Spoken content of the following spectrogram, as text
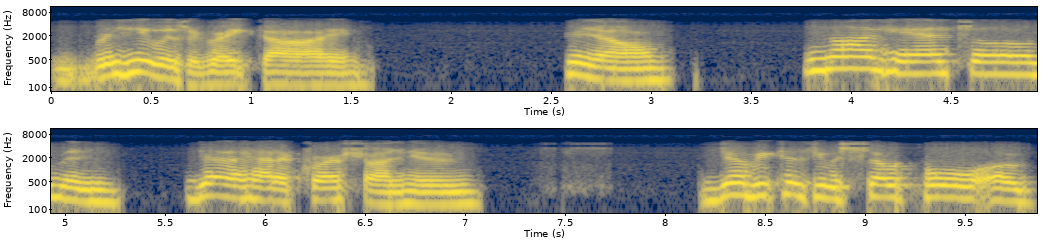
he was a great guy. You know, not handsome, and yeah, I had a crush on him. You know, because he was so full of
